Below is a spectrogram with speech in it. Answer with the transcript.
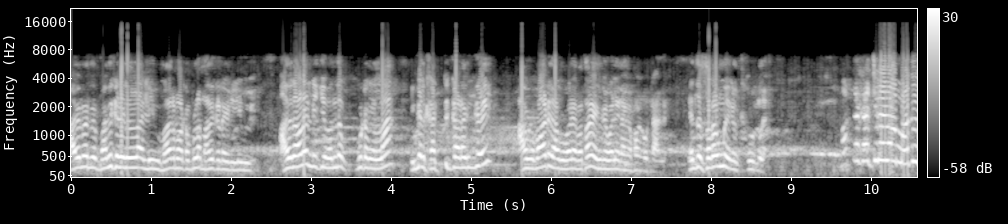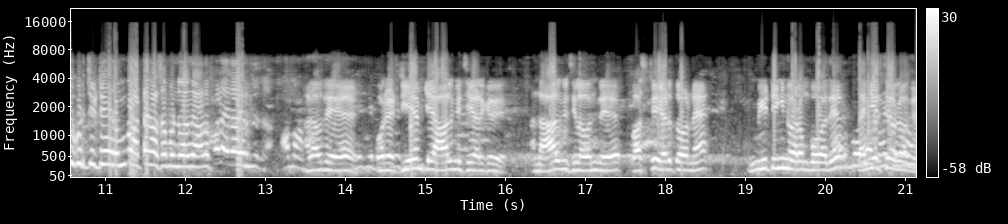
அதே மாதிரி மதுக்கடைகள்லாம் லீவு மதுரை மாவட்டம் மதுக்கடைகள் லீவு அதனால இன்னைக்கு வந்த கூட்டங்கள்லாம் எங்களுக்கு கட்டுக்கடங்கு அவங்க பாட்டுக்கு அவங்க வேலையை பார்த்தா எங்கள் வேலையை நாங்கள் பார்க்க விட்டாங்க. எந்த சிரமமும் எங்களுக்கு கொடுக்கல. மற்ற கட்சியில மது குடிச்சிட்டு ரொம்ப அட்டகாசம் பண்ணுவாங்க. அதை போல ஏதாவது இருந்ததா? அதாவது ஒரு டிஎம்கே ஆளுங்கட்சியா இருக்குது. அந்த ஆளுங்கட்சியில வந்து ஃபர்ஸ்ட் எடுத்த உடனே மீட்டிங்னு வரும்போது தண்ணி அரிசி வருவாங்க.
